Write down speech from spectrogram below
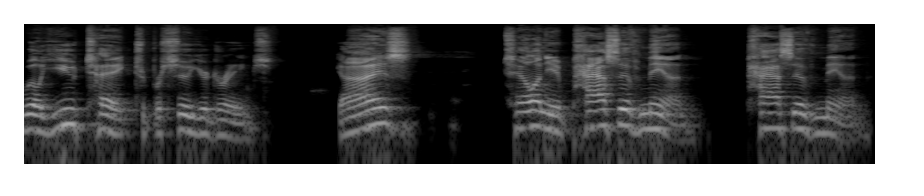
will you take to pursue your dreams? Guys, telling you, passive men, passive men.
